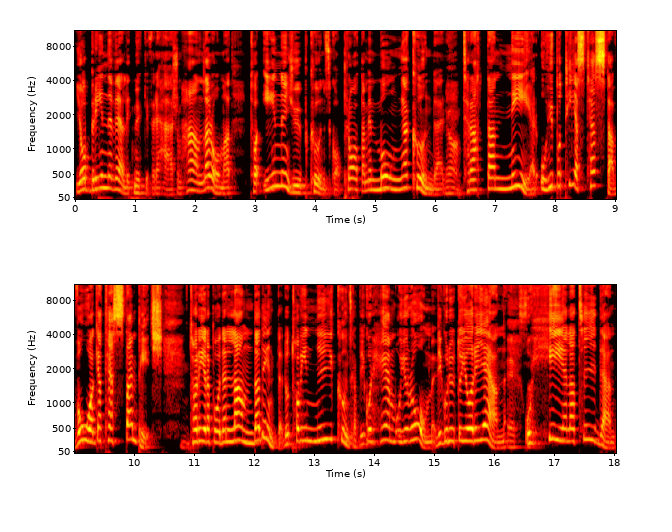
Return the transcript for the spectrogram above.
jag brinner väldigt mycket för det här som handlar om att ta in en djup kunskap, prata med många kunder, Ja. tratta ner och hypotestesta, våga testa en pitch. Mm. Ta reda på den landade inte, då tar vi en ny kunskap, vi går hem och gör om, vi går ut och gör igen Exakt. och hela tiden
